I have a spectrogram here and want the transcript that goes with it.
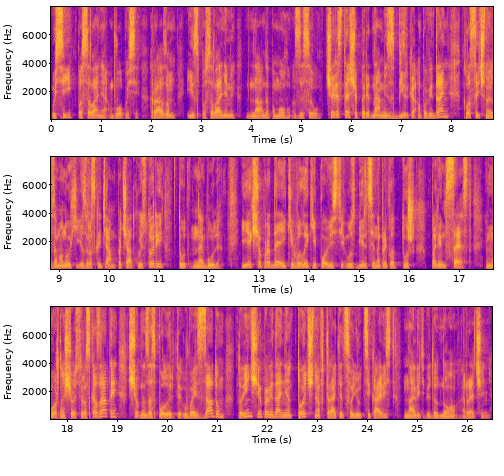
Усі посилання в описі разом із посиланнями на допомогу ЗСУ. Через те, що перед нами збірка оповідань класичної заманухи із розкриттям початку історії тут не буде. І якщо про деякі великі повісті у збірці, наприклад, ту ж Палімсест, можна щось розказати, щоб не заспойлерити увесь задум, то інші оповідання точно втратять свою цікавість навіть від одного речення.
